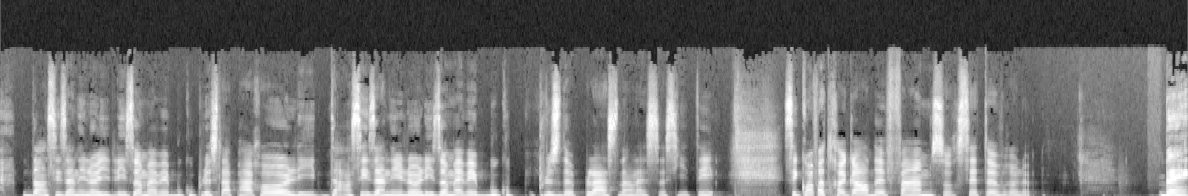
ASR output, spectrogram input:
dans ces années-là, les hommes avaient beaucoup plus la parole et dans ces années-là, les hommes avaient beaucoup plus de place dans la société. C'est quoi votre regard de femme sur cette œuvre-là? Ben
